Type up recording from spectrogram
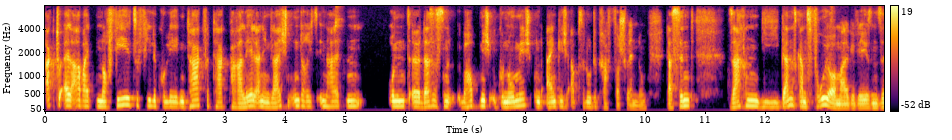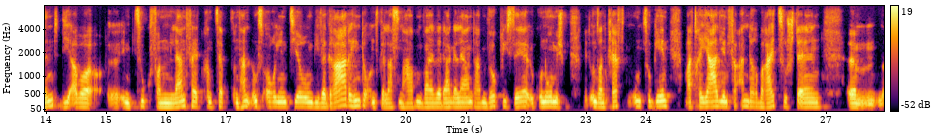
aktuell arbeiten noch viel zu viele Kollegen Tag für Tag parallel an den gleichen Unterrichtsinhalten. Und äh, das ist überhaupt nicht ökonomisch und eigentlich absolute Kraftverschwendung. Das sind Sachen, die ganz, ganz früher mal gewesen sind, die aber äh, im Zug von Lernfeldkonzept und Handlungsorientierung, die wir gerade hinter uns gelassen haben, weil wir da gelernt haben, wirklich sehr ökonomisch mit unseren Kräften umzugehen, Materialien für andere bereitzustellen, ähm,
